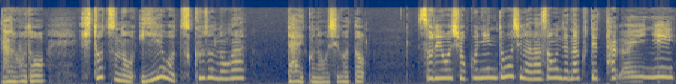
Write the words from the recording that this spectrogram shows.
なるほど。一つの家を作るのが大工のお仕事。それを職人同士が争うんじゃなくて互いに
